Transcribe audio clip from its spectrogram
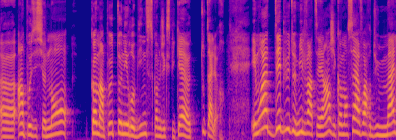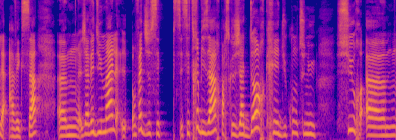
euh, un positionnement comme un peu Tony Robbins, comme j'expliquais tout à l'heure. Et moi, début 2021, j'ai commencé à avoir du mal avec ça. J'avais du mal, en fait, c'est très bizarre parce que j'adore créer du contenu sur euh,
